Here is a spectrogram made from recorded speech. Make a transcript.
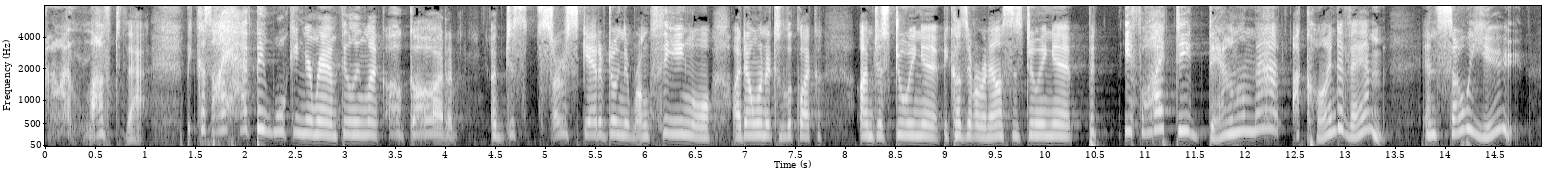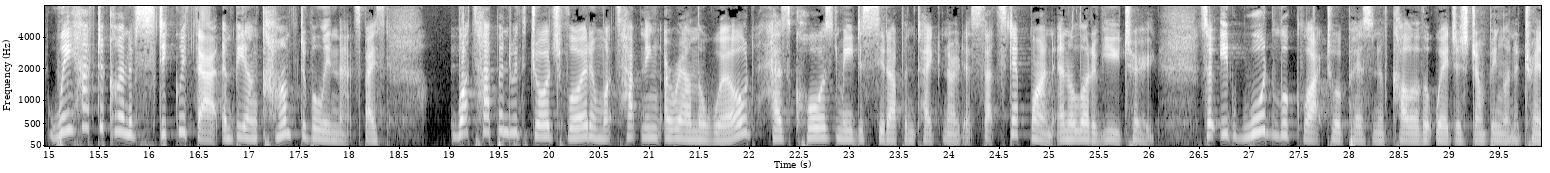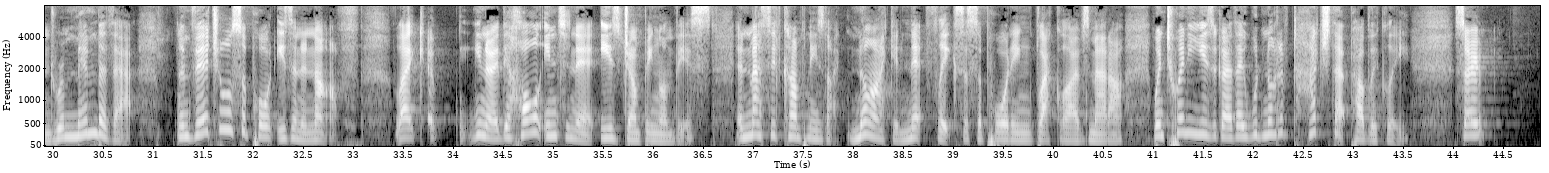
And I loved that because I have been walking around feeling like, oh God, I'm, just so scared of doing the wrong thing, or I don't want it to look like I'm just doing it because everyone else is doing it. But if I dig down on that, I kind of am. And so are you. We have to kind of stick with that and be uncomfortable in that space. What's happened with George Floyd and what's happening around the world has caused me to sit up and take notice. That's step one, and a lot of you too. So it would look like to a person of color that we're just jumping on a trend. Remember that. And virtual support isn't enough. Like, you know, the whole internet is jumping on this, and massive companies like Nike and Netflix are supporting Black Lives Matter when 20 years ago they would not have touched that publicly. So,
